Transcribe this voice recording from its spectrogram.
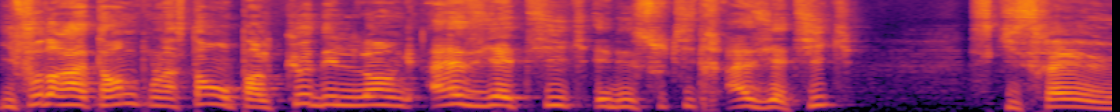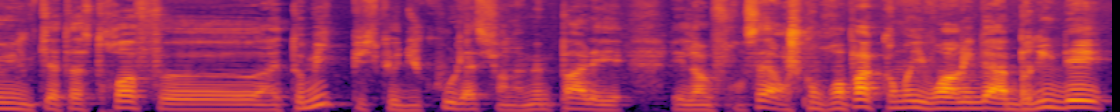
Il faudra attendre. Pour l'instant, on parle que des langues asiatiques et des sous-titres asiatiques ce qui serait une catastrophe euh, atomique, puisque du coup, là, si on n'a même pas les, langues françaises, alors je comprends pas comment ils vont arriver à brider,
